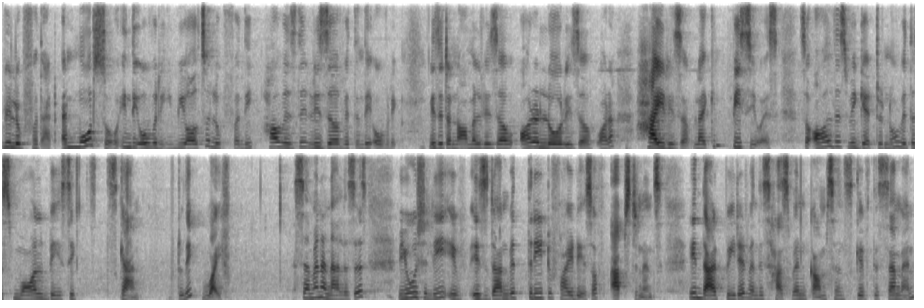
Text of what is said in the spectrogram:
we look for that. And more so in the ovary we also look for the how is the reserve within the ovary. Is it a normal reserve or a low reserve or a high reserve like in PCOS. So, all this we get to know with a small basic scan to the wife. Semen analysis usually is done with 3 to 5 days of abstinence. In that period when this husband comes and gives the semen,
